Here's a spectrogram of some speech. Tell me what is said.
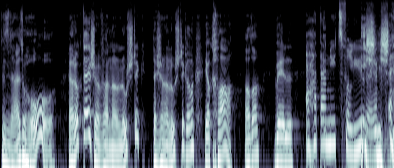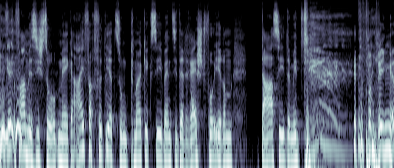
Dann sind alle so, oh, ja, schau, der ist ja noch lustig. Der ist ja noch lustig, oder? Ja, klar, oder? Weil er hat auch nichts zu verlieren. ist, ist, vor allem, es ist so mega einfach für die, zum gemöglich sein, wenn sie den Rest von ihrem Dasein damit verbringen,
